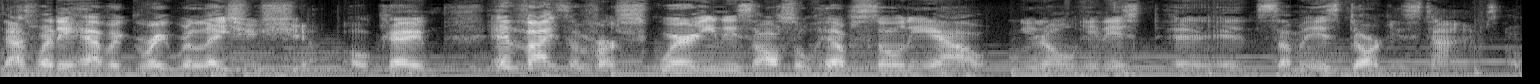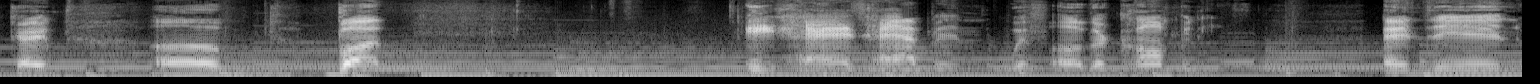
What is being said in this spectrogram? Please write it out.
That's why they have a great relationship, okay? And vice versa. Square Enix also helped Sony out, you know, in its in some of its darkest times, okay? Uh, but it has happened with other companies. And then,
